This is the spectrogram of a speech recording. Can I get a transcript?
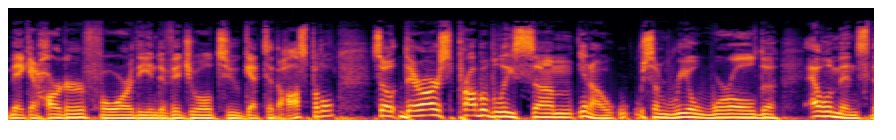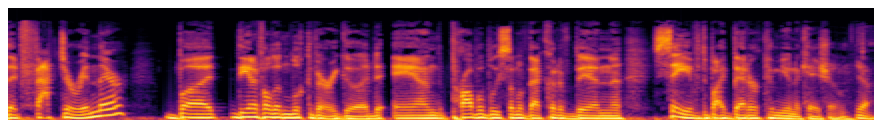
make it harder for the individual to get to the hospital. So there are probably some, you know, some real world elements that factor in there but the NFL didn't look very good, and probably some of that could have been saved by better communication. Yeah.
